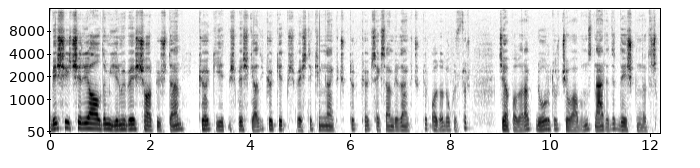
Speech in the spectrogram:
5'i içeriye aldım. 25 çarpı 3'ten kök 75 geldi. Kök 75 de kimden küçüktür? Kök 81'den küçüktür. O da 9'dur. Cevap olarak doğrudur. Cevabımız nerededir? D şıkkındadır.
